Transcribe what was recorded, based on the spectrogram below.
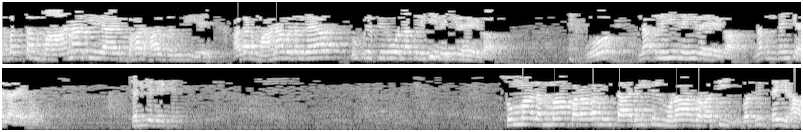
البتہ معنی کی رعایت بہرحال ضروری ہے۔ اگر معنی بدل گیا تو پھر پھر وہ نقل ہی نہیں رہے گا۔ وہ نقل ہی نہیں رہے گا، نقل نہیں کہلائے گا وہ۔ چلیے دیکھیں۔ ثم لما فرغ من تاریخ المناظرتی وزدیها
